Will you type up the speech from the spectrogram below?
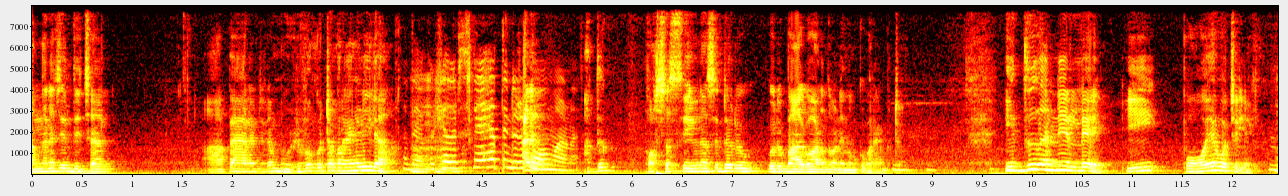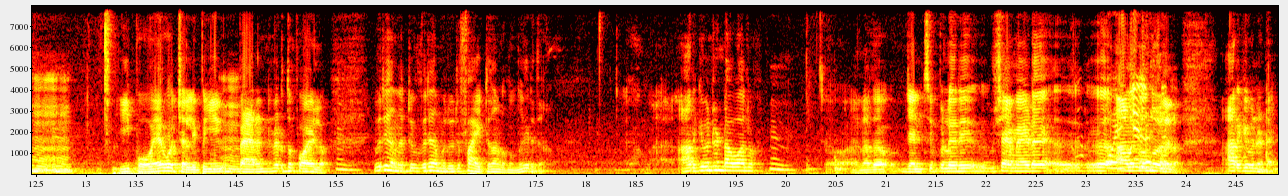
അങ്ങനെ ചിന്തിച്ചാൽ ആ പാരന്റിനെ മുഴുവൻ കുറ്റം പറയാൻ കഴിയില്ല. അതെ പക്ഷെ അതൊരു സ്നേഹത്തിന്റെ ഒരു ഫോമാണ് അത് പൊസസീവ്നെസിന്റെ ഒരു ഒരു ഭാഗമാണെന്ന് വേണമെങ്കിൽ നമുക്ക് പറയാൻ പറ്റും. ഇത് തന്നെയല്ലേ ഈ പോയ കൊച്ചില്ലേ. ഈ പോയ കൊച്ചല്ലേ? ഇപ്പൊ ഈ പാരന്റിന്റെ അടുത്ത് പോയല്ലോ. ഇവർ എന്നിട്ട് ഇവർ തമ്മിൽ ഒരു ഫൈറ്റ് നടന്നു എന്ന് കരുതാം ആർഗ്യുമെന്റ് ഉണ്ടാവാലോ? അല്ലാതെ ജെൻസി പിള്ളേര് ക്ഷമയുടെ ആളുകളൊന്നുമല്ലല്ലോ ആർഗ്യുമെന്റ് ഉണ്ടായി.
